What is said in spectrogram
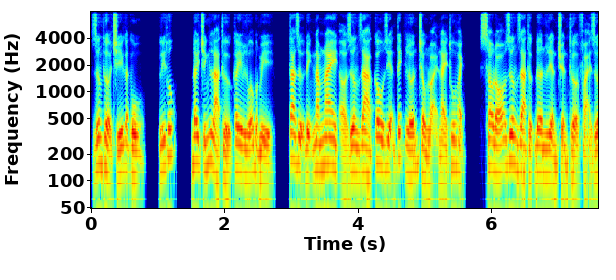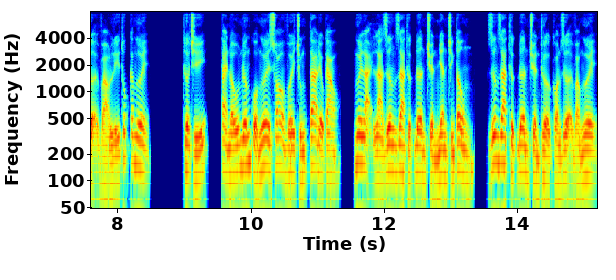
Dương thừa chí gật gù lý thúc, đây chính là thử cây lúa bột mì, ta dự định năm nay ở dương gia câu diện tích lớn trồng loại này thu hoạch, sau đó dương gia thực đơn liền chuyển thừa phải dựa vào lý thúc các ngươi. Thưa chí, tài nấu nướng của ngươi so với chúng ta đều cao, ngươi lại là dương gia thực đơn truyền nhân chính tông, dương gia thực đơn truyền thừa còn dựa vào ngươi.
